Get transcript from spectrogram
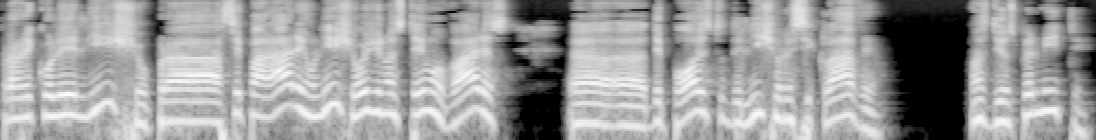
para recolher lixo, para separarem o lixo. Hoje nós temos vários uh, depósitos de lixo reciclável. Mas Deus permite.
